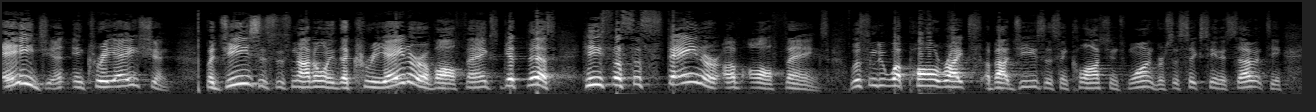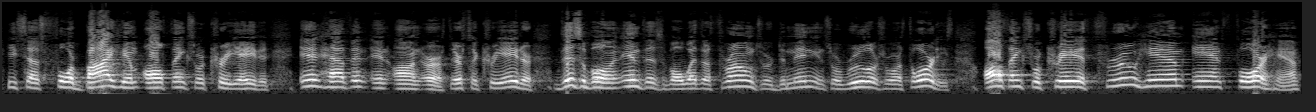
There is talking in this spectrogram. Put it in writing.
agent in creation. But Jesus is not only the creator of all things, get this, he's the sustainer of all things. Listen to what Paul writes about Jesus in Colossians 1, verses 16 and 17. He says, For by him all things were created, in heaven and on earth. There's a creator, visible and invisible, whether thrones or dominions or rulers or authorities. All things were created through him and for him.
